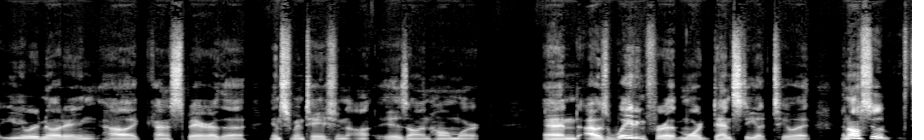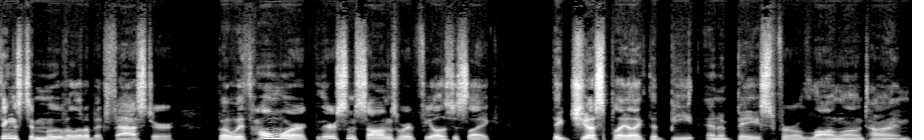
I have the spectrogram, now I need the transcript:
you were noting how like kind of spare the instrumentation uh, is on homework and i was waiting for more density to it and also things to move a little bit faster but with homework there's some songs where it feels just like they just play like the beat and a bass for a long long time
